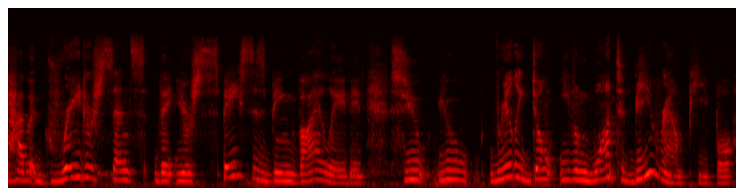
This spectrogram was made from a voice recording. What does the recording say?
have a greater sense that your space is being violated. So you, you really don't even want to be around people.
